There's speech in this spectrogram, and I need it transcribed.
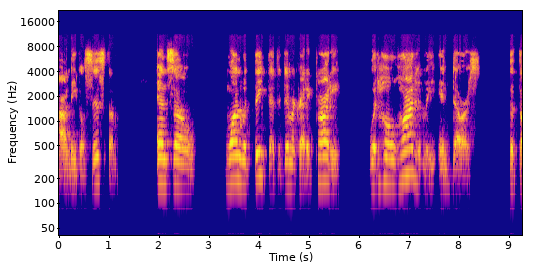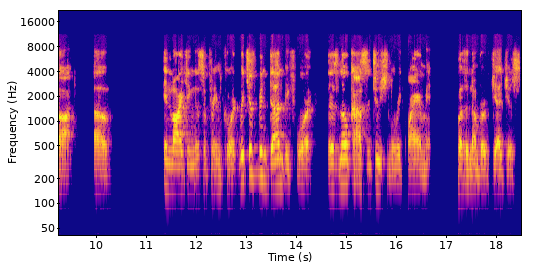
our legal system. And so one would think that the Democratic Party would wholeheartedly endorse the thought of enlarging the Supreme Court, which has been done before. There's no constitutional requirement for the number of judges.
